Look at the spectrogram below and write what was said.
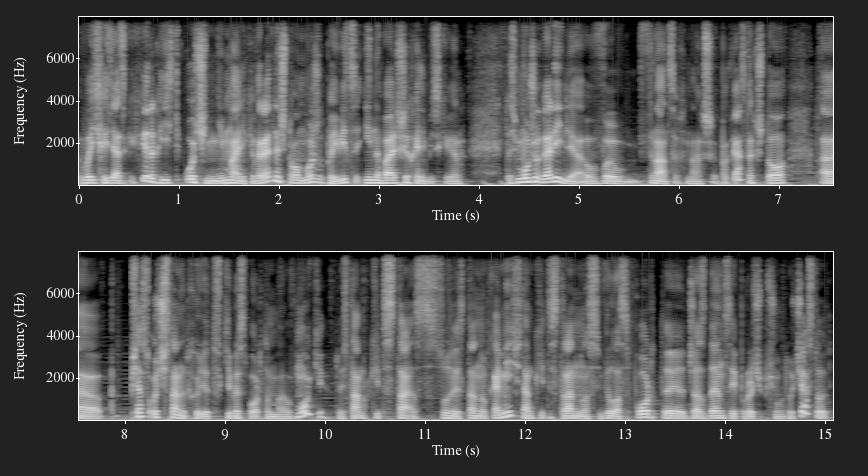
в этих азиатских играх есть очень немаленькая вероятность, что он может появиться и на больших Олимпийских играх. То есть мы уже говорили в финансовых наших подкастах, что э, сейчас очень странно подходит в киберспортом в МОКе, то есть там какие-то стра- создали странную комиссию, там какие-то страны у нас велоспорты, джаз-дэнсы и прочее почему-то участвуют.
